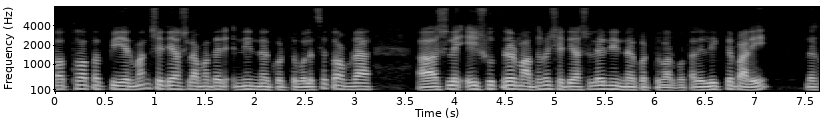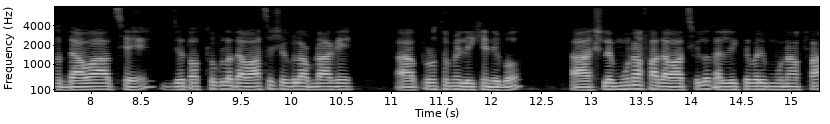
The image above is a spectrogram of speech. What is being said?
তথ্য অর্থাৎ পি এর মান, সেটি আসলে আমাদের নির্ণয় করতে বলেছে। তো আমরা, আসলে এই সূত্রের মাধ্যমে সেটি আসলে নির্ণয় করতে পারব। তাহলে লিখতে পারি, দেখো দেওয়া আছে, যে তথ্যগুলো দেওয়া আছে সেগুলো আমরা আগে প্রথমে লিখে নিব। আসলে মুনাফা দেওয়া ছিল, তাহলে লিখতে পারি মুনাফা।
